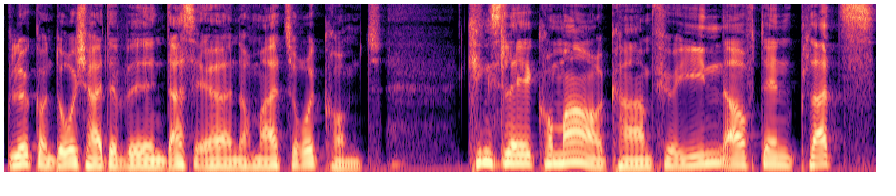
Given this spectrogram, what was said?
Glück und Durchhaltewillen, dass er nochmal zurückkommt. Kingsley Coman kam für ihn auf den Platz.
